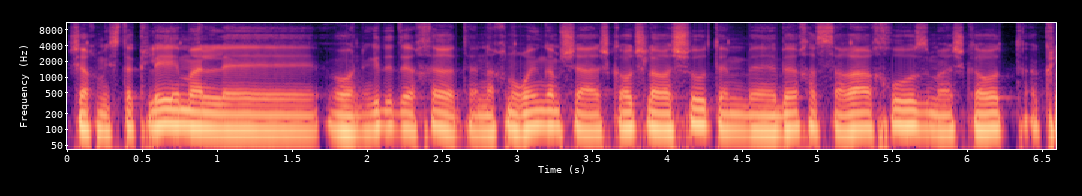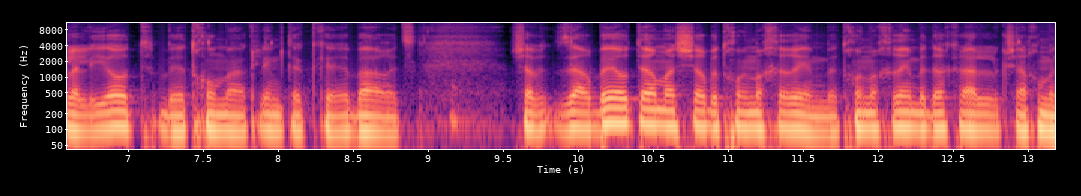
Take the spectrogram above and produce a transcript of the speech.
כשאנחנו מסתכלים על, או נגיד את זה אחרת, אנחנו רואים גם שההשקעות של הרשות הן בערך 10 אחוז מההשקעות הכלליות בתחום האקלימטק בארץ. עכשיו, זה הרבה יותר מאשר בתחומים אחרים. בתחומים אחרים, בדרך כלל, כשאנחנו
